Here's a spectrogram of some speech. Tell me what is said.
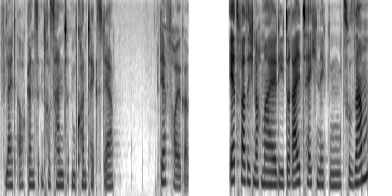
vielleicht auch ganz interessant im Kontext der, der Folge. Jetzt fasse ich nochmal die drei Techniken zusammen.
